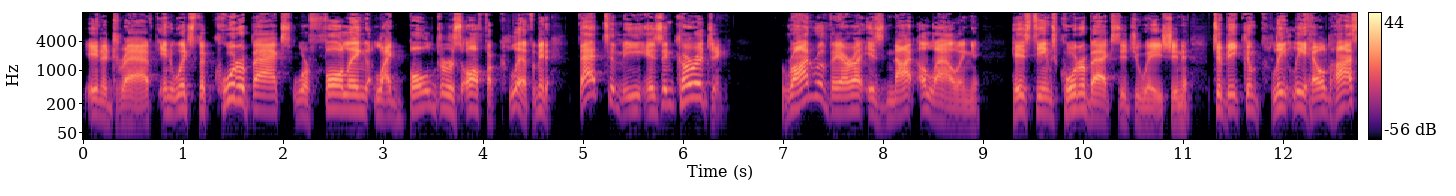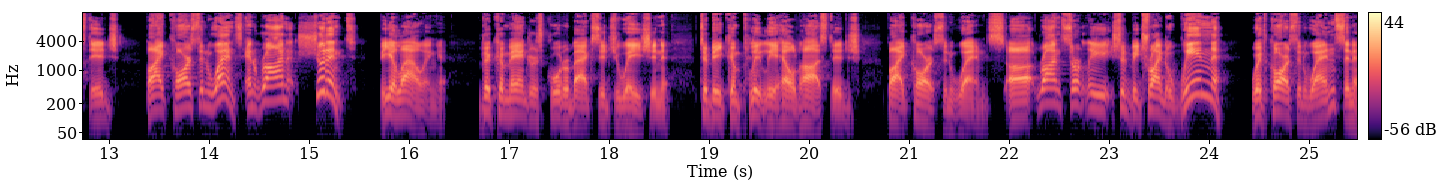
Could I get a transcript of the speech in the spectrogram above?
in a draft in which the quarterbacks were falling like boulders off a cliff. I mean, that to me is encouraging. Ron Rivera is not allowing his team's quarterback situation to be completely held hostage by Carson Wentz, and Ron shouldn't be allowing the Commanders' quarterback situation to be completely held hostage by Carson Wentz. Uh, Ron certainly should be trying to win with Carson Wentz, and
